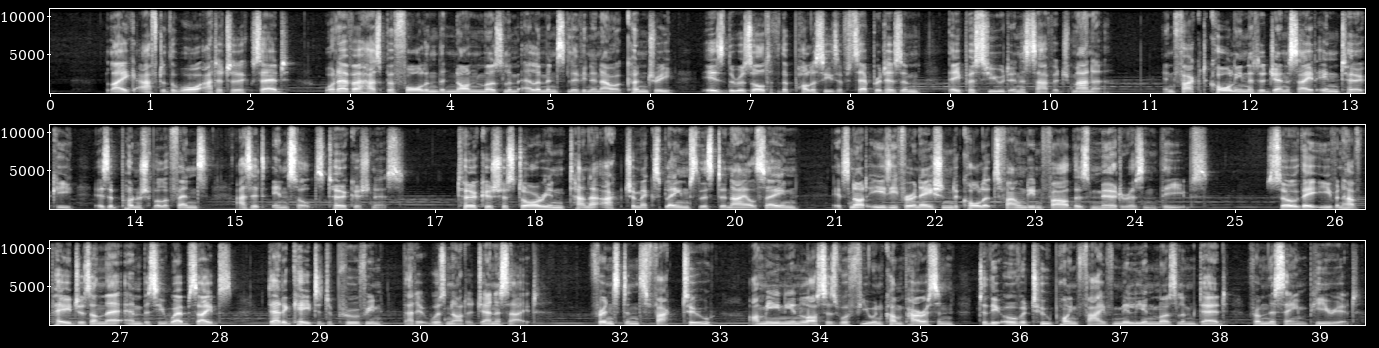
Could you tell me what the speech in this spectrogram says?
Like after the war, Ataturk said, Whatever has befallen the non Muslim elements living in our country is the result of the policies of separatism they pursued in a savage manner. In fact, calling it a genocide in Turkey is a punishable offence as it insults Turkishness. Turkish historian Taner Akçam explains this denial saying, It's not easy for a nation to call its founding fathers murderers and thieves. So they even have pages on their embassy websites dedicated to proving that it was not a genocide. For instance, fact 2, Armenian losses were few in comparison to the over 2.5 million Muslim dead from the same period.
